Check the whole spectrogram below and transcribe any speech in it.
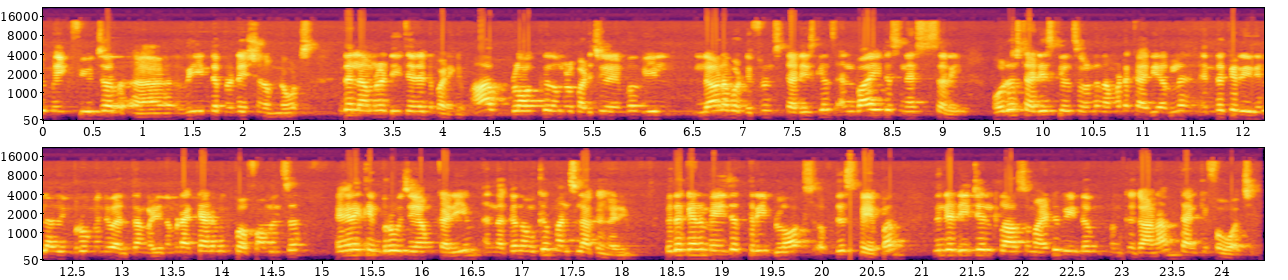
to make future reinterpretation of notes ഇതെല്ലാം നമ്മൾ ഡീറ്റെയിൽ ആയിട്ട് പഠിക്കും. ആ ബ്ലോക്ക് നമ്മൾ പഠിച്ചു കഴിയുമ്പോൾ will learn about different study skills and why it is necessary ഓരോ സ്റ്റഡി സ്കിൽസ് കൊണ്ട് നമ്മുടെ കരിയറിൽ എന്തൊക്കെ രീതിയിൽ അത് ഇമ്പ്രൂവ്മെന്റ് വരുത്താൻ കഴിയും നമ്മുടെ അക്കാഡമിക് പെർഫോമൻസ് എങ്ങനെയൊക്കെ ഇമ്പ്രൂവ് ചെയ്യാൻ കഴിയും എന്നൊക്കെ നമുക്ക് മനസ്സിലാക്കാൻ കഴിയും. ഇതൊക്കെയാണ് major three blocks of this paper ഇതിന്റെ ഡീറ്റെയിൽ ക്ലാസ്സുമായിട്ട് വീണ്ടും നമുക്ക് കാണാം. താങ്ക് ഫോർ വാച്ചിങ്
